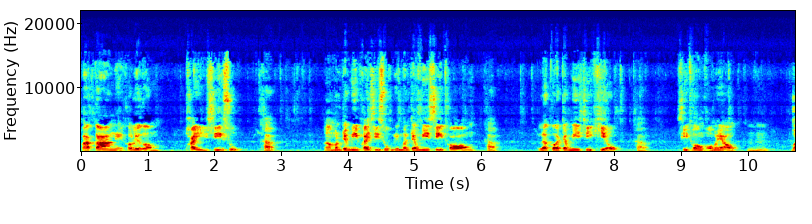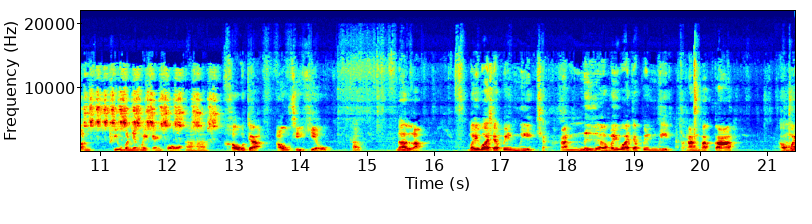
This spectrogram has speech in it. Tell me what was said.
ภาคกลางเนี่ยเขาเรียกว่าไผ่สีสุกครับอ่ามันจะมีไผ่สีสุกนี่มันจะมีสีทอง ครับ แล้วก็จะมีสีเขียว ครับ สีทองเขาไม่เอา อือฮึมันผิวมันยังไม่แข็งพอ อ่าฮะ เขาจะเอาสีเขียวครับ นั่นละ่ะ ไม่ว่าจะเป็นมีดหั่นเนื้อไม่ว่าจะเป็นมีดหั่นผักกาด เอาไม้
